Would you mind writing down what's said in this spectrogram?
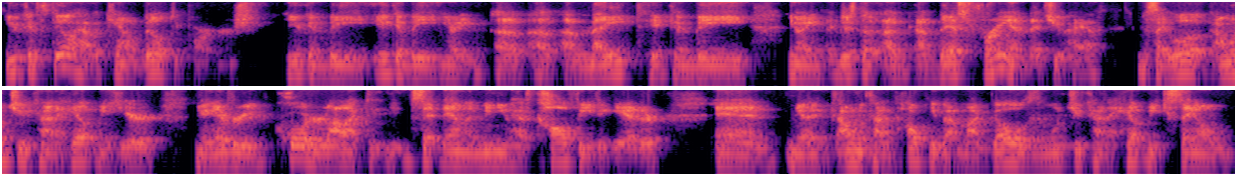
You can still have accountability partners. You can be, it can be, you know, a, a, a mate. It can be, you know, just a, a, best friend that you have and say, look, I want you to kind of help me here. You know, every quarter I like to sit down and me and you have coffee together. And, you know, I want to kind of talk to you about my goals and want you kind of help me stay on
